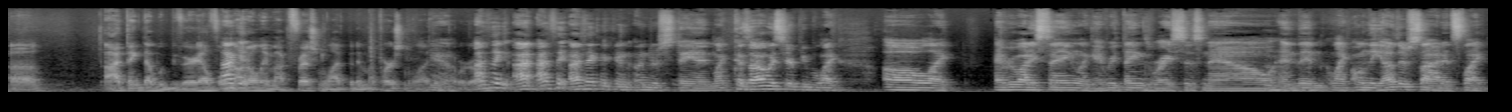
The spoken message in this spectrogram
uh, I think that would be very helpful I not get- only in my professional life but in my personal life. yeah, that. I think I, I think I think I can understand like because I always hear people like, "Oh, like." Everybody's saying like everything's racist now, Mhm. and then like on the other side, it's like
